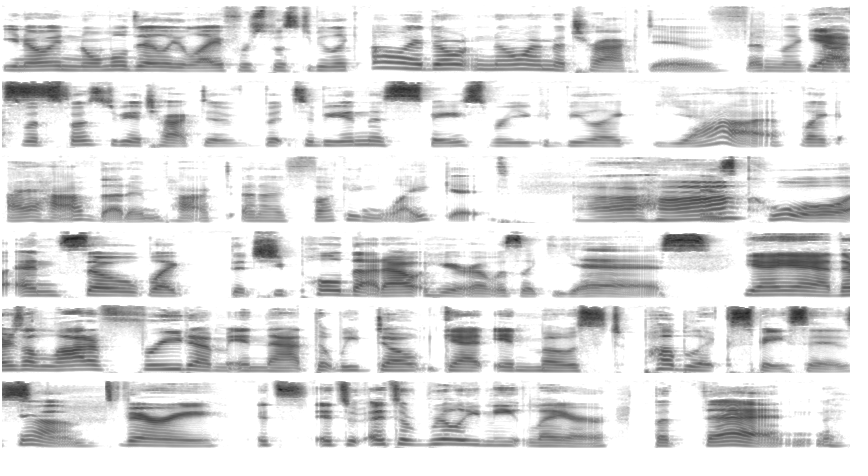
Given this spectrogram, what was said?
you know, in normal daily life, we're supposed to be like, oh, I don't know I'm attractive. And like, Yes. that's what's supposed to be attractive. But to be in this space where you could be like, yeah, like, I have that impact and I fucking like it Uh huh. is cool. And so, like, that she pulled that out here, I was like, yes. Yeah, yeah. There's a lot of freedom in that that we don't get in most public spaces. Yeah. It's very. It's it's it's a really neat layer. But then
